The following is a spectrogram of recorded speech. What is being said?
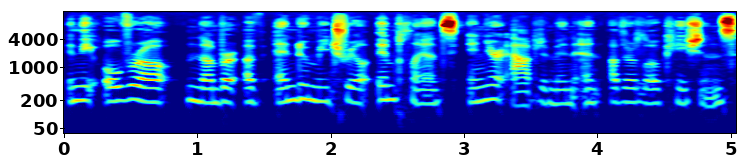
in the overall number of endometrial implants in your abdomen and other locations,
